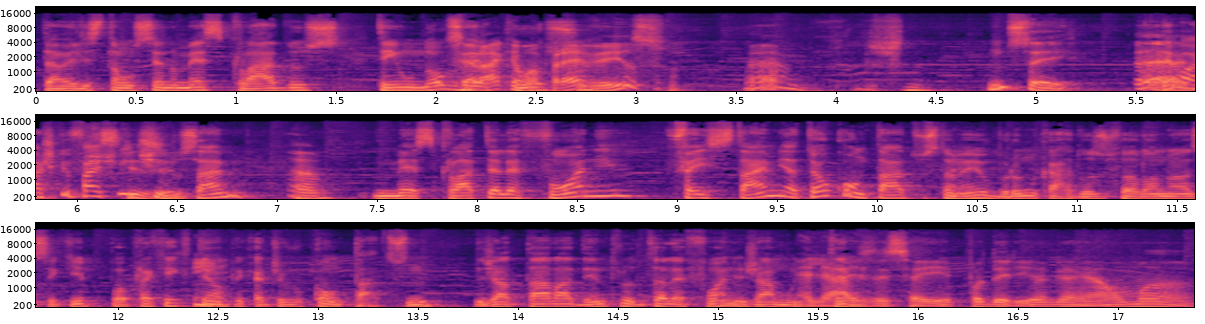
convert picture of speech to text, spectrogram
Então eles estão sendo mesclados. Tem um novo Será que é uma recurso- prévia isso? É, Não sei. É, Eu acho que faz esquisito. sentido, sabe? É. Mesclar telefone, FaceTime e até o Contatos também. O Bruno Cardoso falou na nossa equipe, pô, pra que, que tem um aplicativo Contatos, né? Já tá lá dentro do telefone já há muito Aliás, tempo. esse aí poderia ganhar uma,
